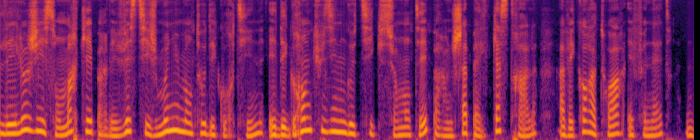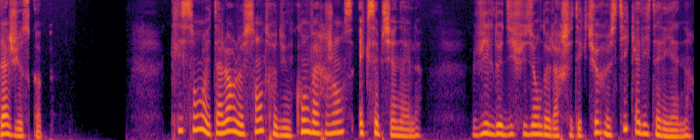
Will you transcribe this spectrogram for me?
Les logis sont marqués par les vestiges monumentaux des courtines et des grandes cuisines gothiques surmontées par une chapelle castrale avec oratoire et fenêtres d'agioscope. Clisson est alors le centre d'une convergence exceptionnelle, ville de diffusion de l'architecture rustique à l'italienne.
